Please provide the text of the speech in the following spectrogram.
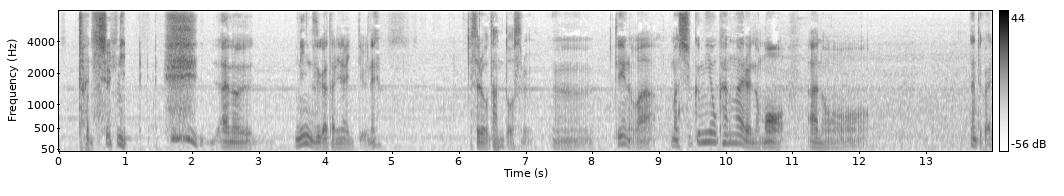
単純に あの人数が足りないっていうねそれを担当する。っていうのは、まあ、仕組みを考えるのもあのなんていうか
